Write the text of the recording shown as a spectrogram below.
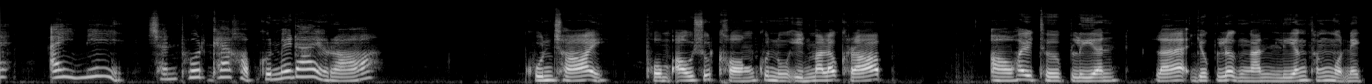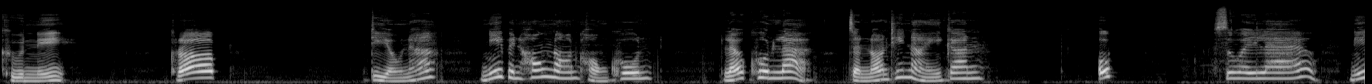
ะ ไอ้นี่ ฉันพูดแค่ขอบคุณไม่ได้หรอ คุณชาย ผมเอาชุดของคุณหนูอินมาแล้วครับ เอาให้เธอเปลี่ยน และยกเลิกงานเลี้ยงทั้งหมดในคืนนี้ ครับ เดี๋ยวนะ นี่เป็นห้องนอนของคุณ แล้วคุณล่ะ จะนอนที่ไหนกัน อุ๊บสวยแล้ว นี่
